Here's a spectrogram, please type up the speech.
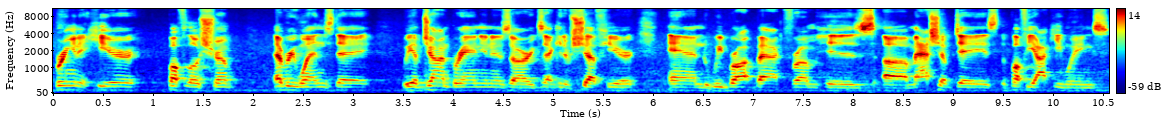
bringing it here, Buffalo Shrimp, every Wednesday. We have John Branyan as our executive chef here, and we brought back from his uh, mashup days the Buffyaki wings.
